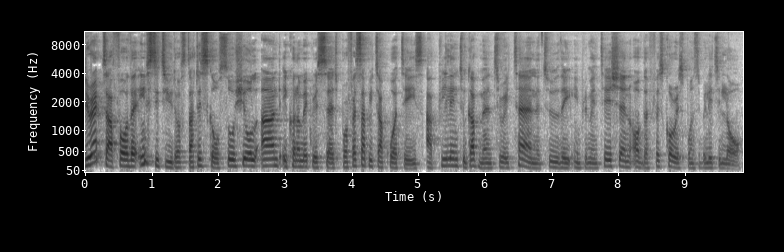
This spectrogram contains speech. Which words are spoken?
Director for the Institute of Statistical, Social and Economic Research, Professor Peter Quartey, is appealing to government to return to the implementation of the Fiscal Responsibility Law,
